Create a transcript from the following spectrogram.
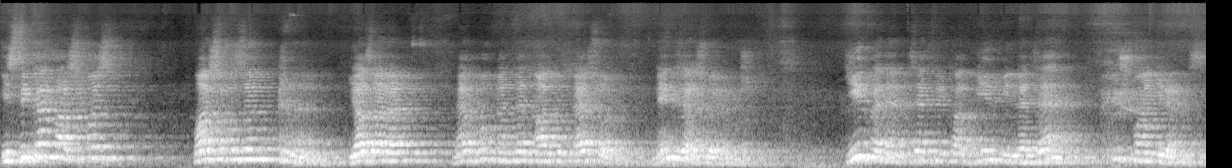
İstiklal Marşımız, marşımızın yazarı merhum Mehmet Akif Ersoy ne güzel söylemiş. Girmeden tefrika bir millete düşman giremez.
